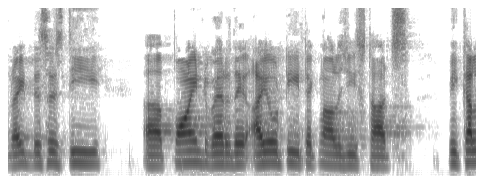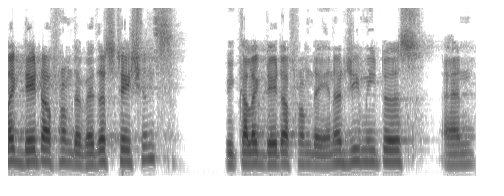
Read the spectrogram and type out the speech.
right? This is the uh, point where the IoT technology starts. We collect data from the weather stations, we collect data from the energy meters and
